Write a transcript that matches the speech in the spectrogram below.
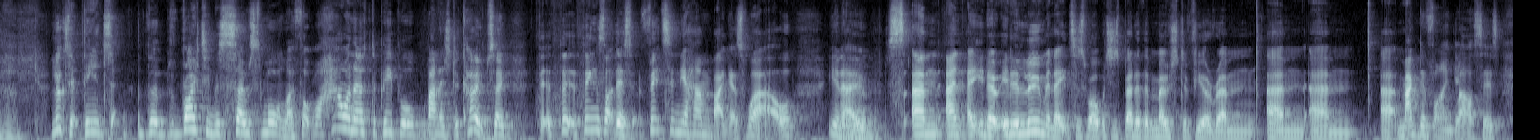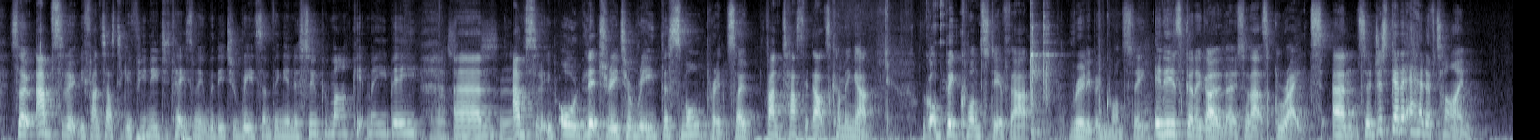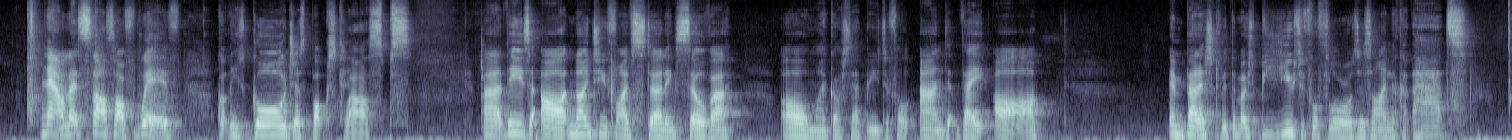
Looked at the, the the writing was so small, and I thought, well, how on earth do people manage to cope? So th- th- things like this fits in your handbag as well. You know. S- um, and uh, you know it illuminates as well, which is better than most of your um, um, um, uh, magnifying glasses. So absolutely fantastic if you need to take something with you to read something in a supermarket, maybe. Um, nice, yeah. Absolutely, or literally to read the small print. So fantastic, that's coming up. We've got a big quantity of that, really big quantity. It is going to go though, so that's great. Um, so just get it ahead of time. Now let's start off with. I've got these gorgeous box clasps. Uh, these are 925 sterling silver. Oh my gosh, they're beautiful. And they are embellished with the most beautiful floral design. Look at that.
